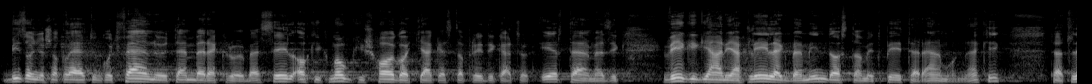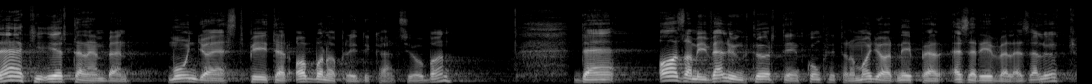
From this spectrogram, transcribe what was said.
bizonyosak lehetünk, hogy felnőtt emberekről beszél, akik maguk is hallgatják ezt a prédikációt, értelmezik, végigjárják lélekben mindazt, amit Péter elmond nekik. Tehát lelki értelemben mondja ezt Péter abban a prédikációban, de az, ami velünk történt konkrétan a magyar néppel ezer évvel ezelőtt,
